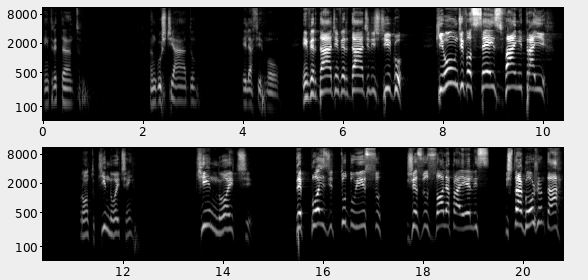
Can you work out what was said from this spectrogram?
Entretanto, angustiado, ele afirmou: Em verdade, em verdade lhes digo, que um de vocês vai me trair. Pronto, que noite, hein? Que noite! Depois de tudo isso, Jesus olha para eles, estragou o jantar.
